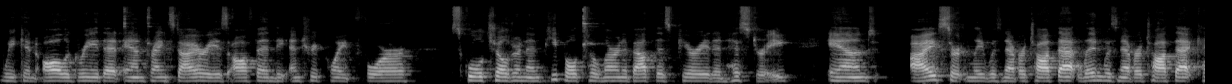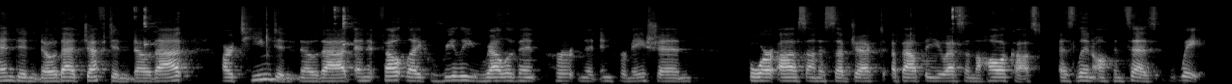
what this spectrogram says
we can all agree that Anne Frank's diary is often the entry point for school children and people to learn about this period in history. And I certainly was never taught that. Lynn was never taught that. Ken didn't know that. Jeff didn't know that. Our team didn't know that. And it felt like really relevant, pertinent information for us on a subject about the US and the Holocaust. As Lynn often says, wait,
